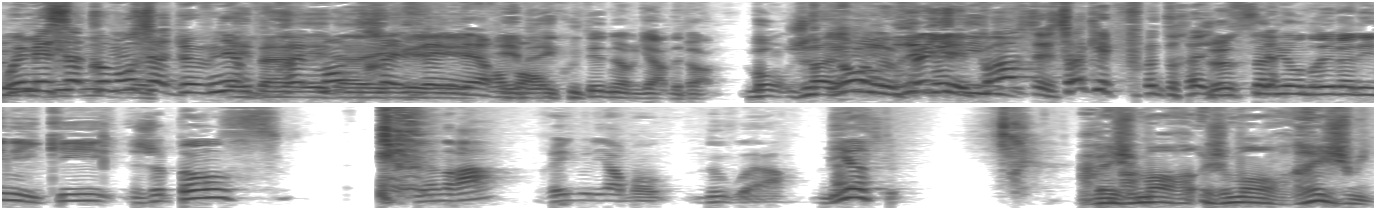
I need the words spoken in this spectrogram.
oui, mais ça commence à devenir eh ben, vraiment eh ben, très eh, énervant. Ben, écoutez, ne regardez pas. Bon, je bah non, ne payez pas, c'est ça qu'il faudrait je dire. Je salue André Valini, qui, je pense, viendra régulièrement nous voir bientôt. Ah, ben, je m'en réjouis.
